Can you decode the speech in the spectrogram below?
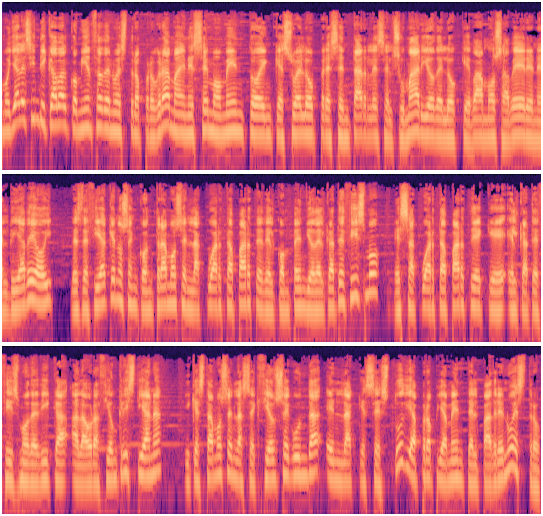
Como ya les indicaba al comienzo de nuestro programa, en ese momento en que suelo presentarles el sumario de lo que vamos a ver en el día de hoy, les decía que nos encontramos en la cuarta parte del compendio del catecismo, esa cuarta parte que el catecismo dedica a la oración cristiana, y que estamos en la sección segunda en la que se estudia propiamente el Padre Nuestro.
